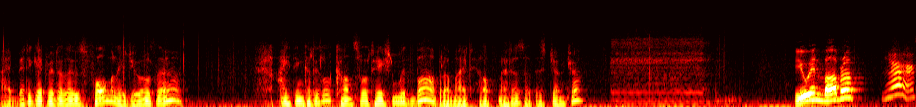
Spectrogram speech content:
I'd better get rid of those formerly jewels, though. I think a little consultation with Barbara might help matters at this juncture. You in, Barbara? Yes.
